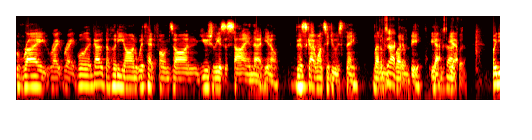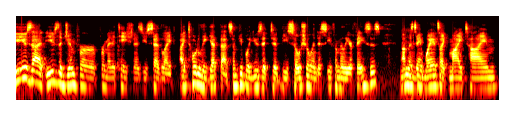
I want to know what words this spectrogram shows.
Right, right, right. Well, a guy with the hoodie on, with headphones on, usually is a sign that you know this guy wants to do his thing. Let him, Exactly. let him be. Yeah, yeah. But you use that, use the gym for for meditation, as you said. Like, I totally get that. Some people use it to be social and to see familiar faces. I'm the Mhm. same way. It's like my time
